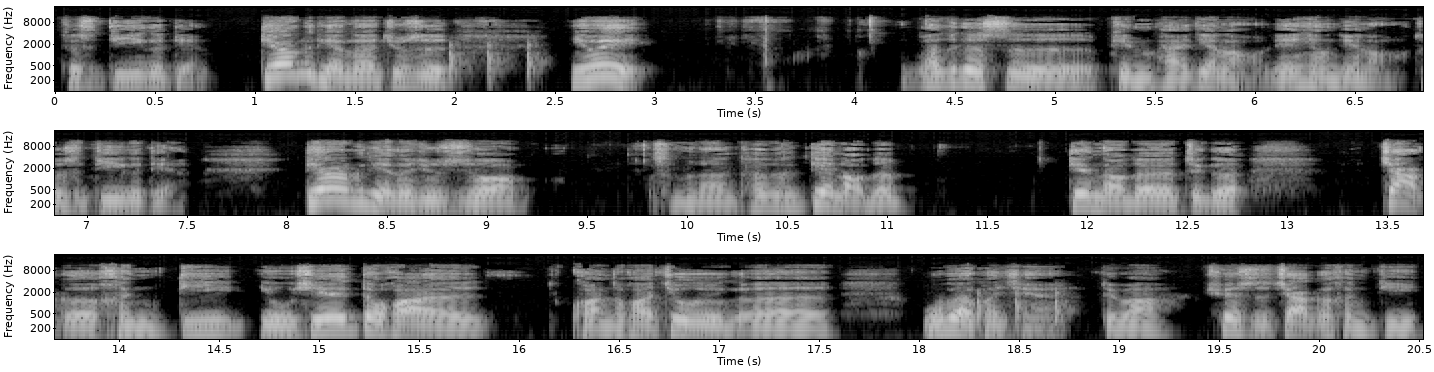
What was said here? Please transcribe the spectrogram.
这是第一个点。第二个点呢，就是因为它这个是品牌电脑，联想电脑，这是第一个点。第二个点呢，就是说什么呢？它这个电脑的电脑的这个。价格很低，有些的话款的话就呃五百块钱，对吧？确实价格很低。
